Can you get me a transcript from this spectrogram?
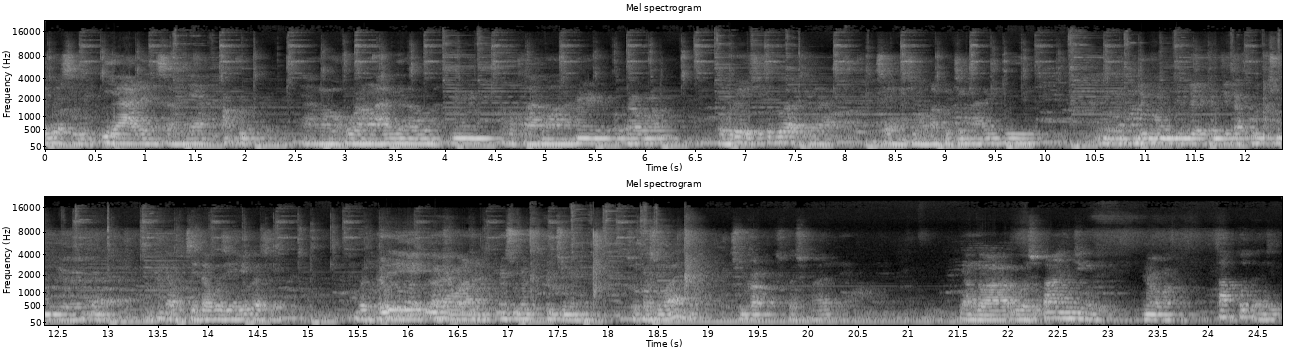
juga sih. Iya ada nyeselnya. Takut. ya nggak mau pulang lagi lah gua. Hmm. takut lama. Hmm. Pertama. ya udah di situ gua ya saya ngasih makan kucing lagi. Dia mau menjadikan kita kucing ya. Nggak cinta kucing juga sih. Berarti nggak- karyawan nggak suka kucing ya? suka-suka aja. Suka. suka-suka aja. Yang gak gue suka anjing. Kenapa? takut anjing.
